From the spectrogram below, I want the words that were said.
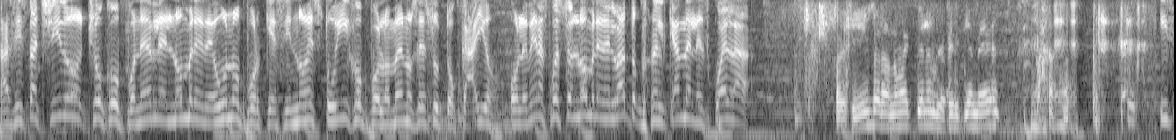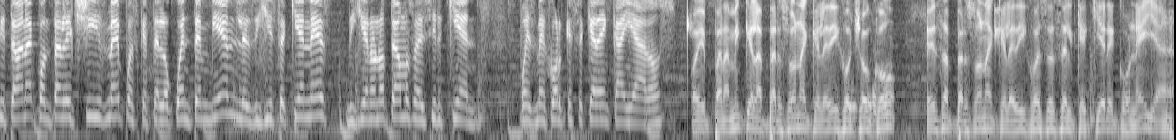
Así está chido, Choco, ponerle el nombre de uno porque si no es tu hijo, por lo menos es tu tocayo. O le hubieras puesto el nombre del vato con el que anda en la escuela. Pues sí, pero no me quieren decir quién es. Y si te van a contar el chisme, pues que te lo cuenten bien. Les dijiste quién es, dijeron no te vamos a decir quién. Pues mejor que se queden callados. Oye, para mí que la persona que le dijo Choco, esa persona que le dijo eso es el que quiere con ella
